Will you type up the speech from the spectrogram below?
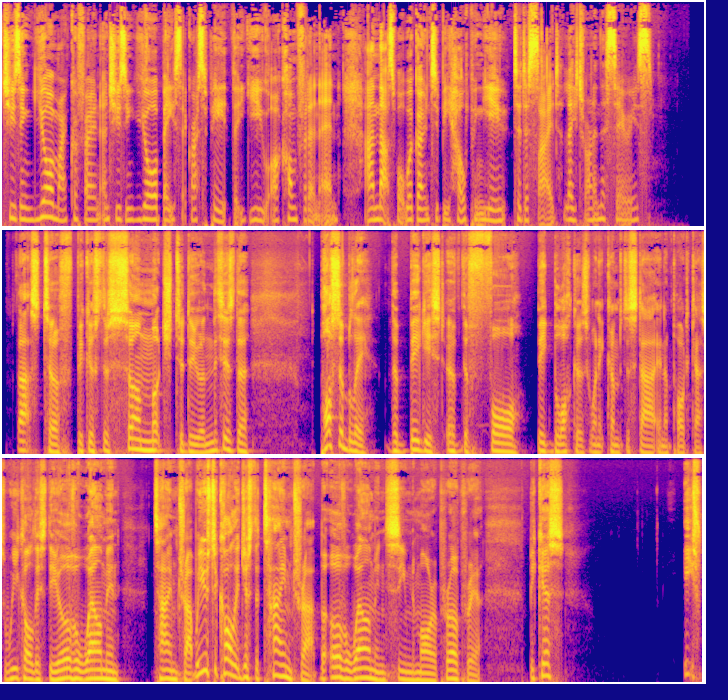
choosing your microphone and choosing your basic recipe that you are confident in. And that's what we're going to be helping you to decide later on in this series. That's tough because there's so much to do. And this is the possibly the biggest of the four big blockers when it comes to starting a podcast. We call this the overwhelming time trap. We used to call it just the time trap, but overwhelming seemed more appropriate because it's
